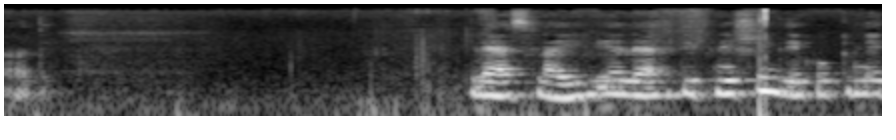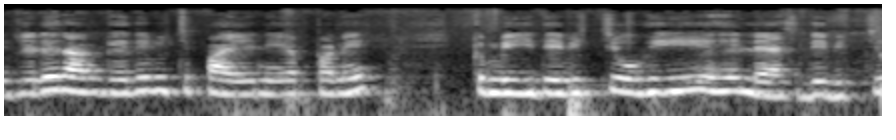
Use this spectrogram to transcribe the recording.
ਆ ਦੇਖੋ। ਲੈਸ ਲਾਈ ਹੋਈ ਹੈ, ਲੈਸ ਦੀ ਫਿਨਿਸ਼ਿੰਗ ਦੇਖੋ ਕਿੰਨੇ ਜਿਹੜੇ ਰੰਗ ਇਹਦੇ ਵਿੱਚ ਪਾਏ ਨੇ ਆਪਾਂ ਨੇ, ਕਮੀਜ਼ ਦੇ ਵਿੱਚ ਉਹੀ ਇਹ ਲੈਸ ਦੇ ਵਿੱਚ।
